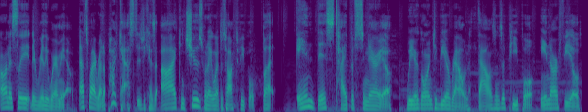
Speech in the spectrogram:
honestly, they really wear me out. That's why I run a podcast, is because I can choose when I want to talk to people. But in this type of scenario, we are going to be around thousands of people in our field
